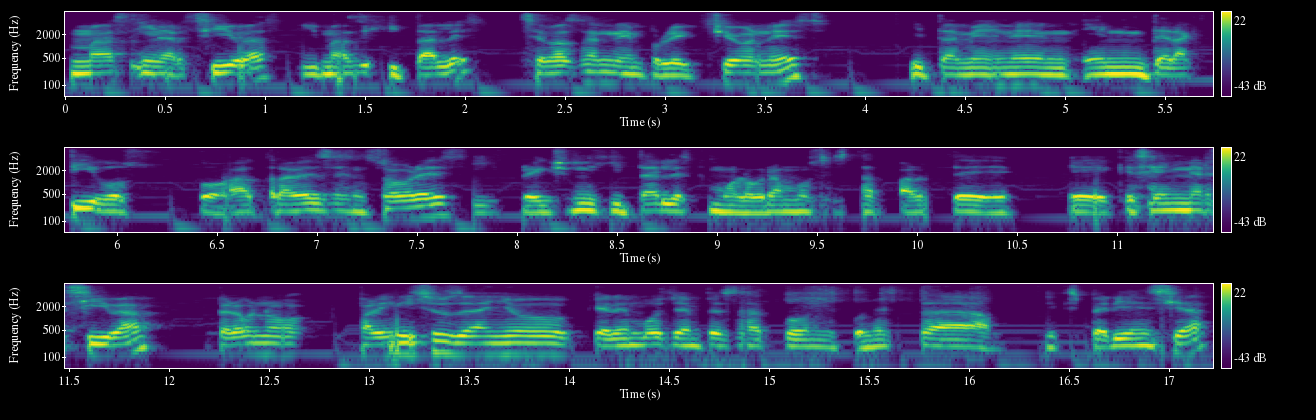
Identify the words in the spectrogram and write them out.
más inmersivas y más digitales. Se basan en proyecciones y también en, interactivos a través de sensores y proyecciones digitales como logramos esta parte eh, que sea inmersiva. Pero bueno, para inicios de año queremos ya empezar con, con esta experiencia.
